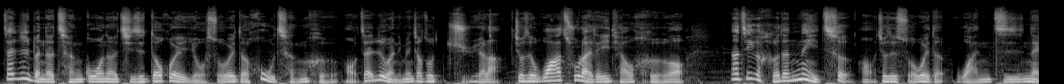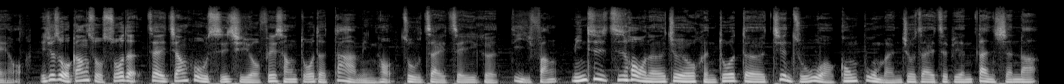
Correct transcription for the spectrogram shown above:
在日本的城郭呢，其实都会有所谓的护城河哦，在日文里面叫做绝啦，就是挖出来的一条河哦。那这个河的内侧哦，就是所谓的丸之内哦，也就是我刚所说的，在江户时期有非常多的大名哦住在这一个地方。明治之后呢，就有很多的建筑物哦，公部门就在这边诞生啦。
